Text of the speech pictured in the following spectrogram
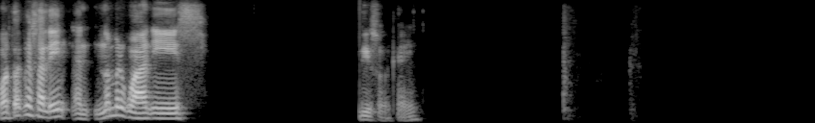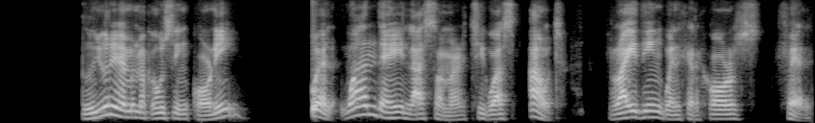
for Taco Sally, and number one is this one, okay? Do you remember my Corny? Well, one day last summer, she was out riding when her horse fell.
